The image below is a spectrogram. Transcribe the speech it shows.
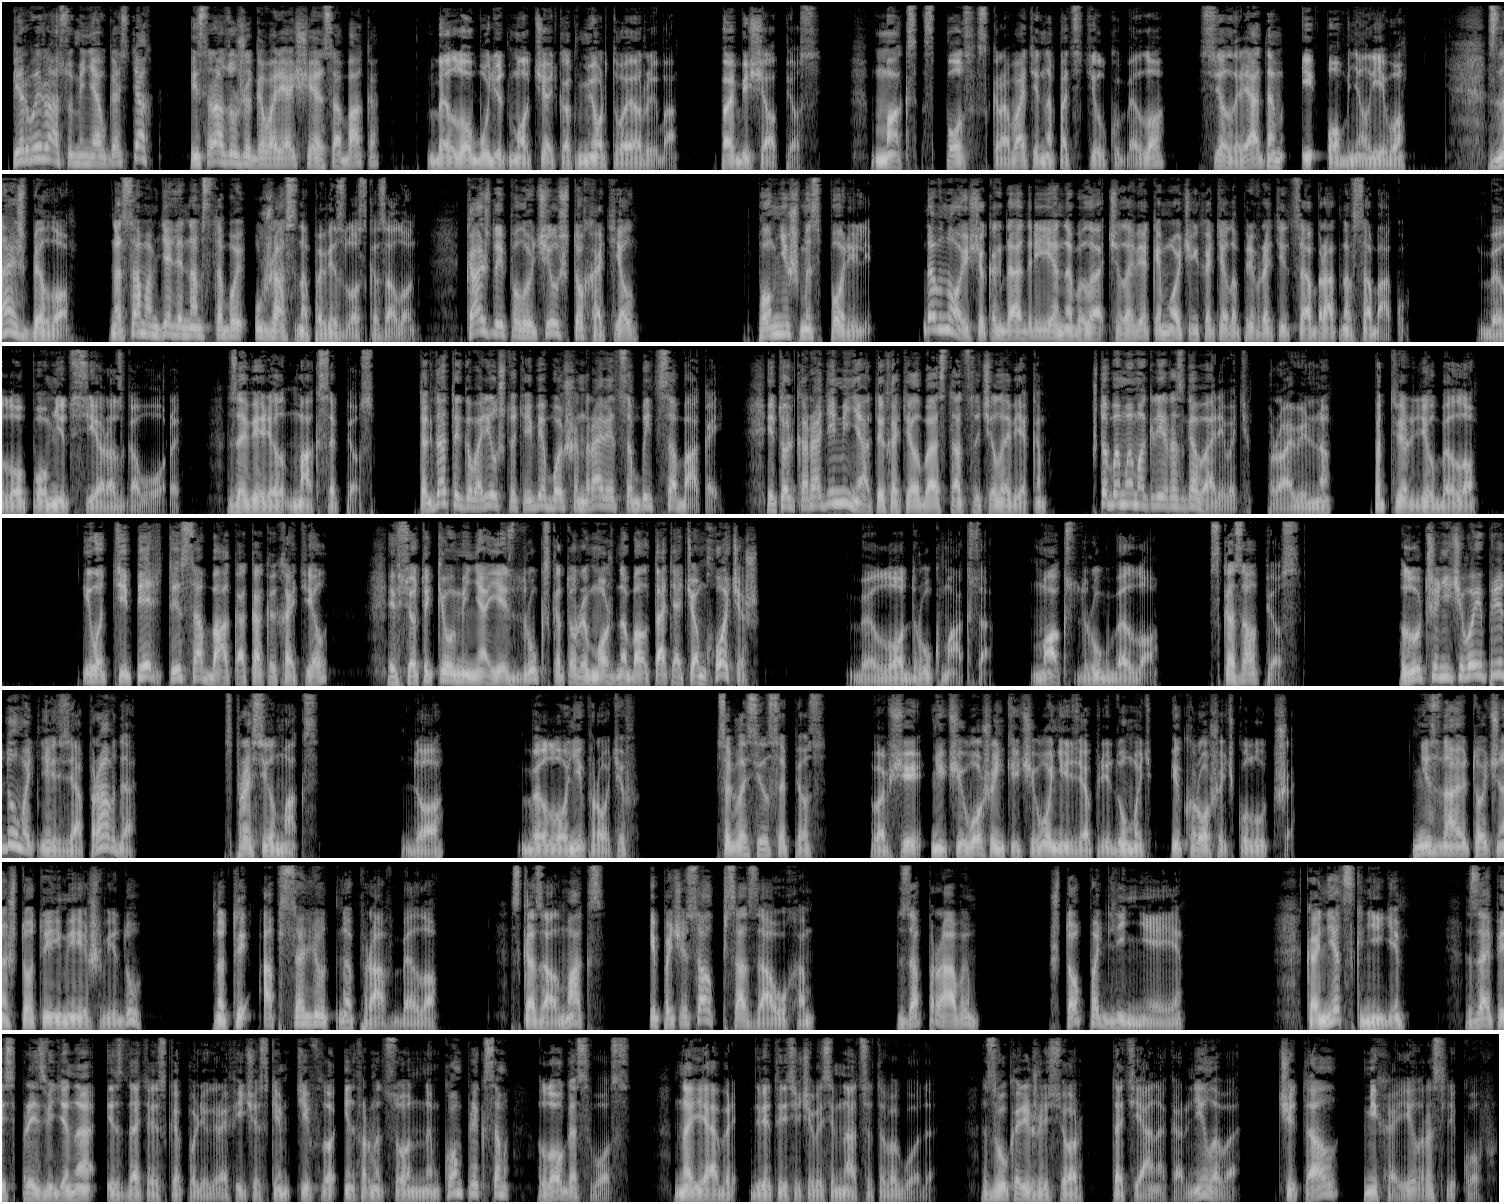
«Первый раз у меня в гостях и сразу же говорящая собака». «Белло будет молчать, как мертвая рыба», — пообещал пес. Макс сполз с кровати на подстилку Белло, сел рядом и обнял его. «Знаешь, Белло, на самом деле нам с тобой ужасно повезло», — сказал он. «Каждый получил, что хотел». «Помнишь, мы спорили? Давно еще, когда Адриена была человеком очень хотела превратиться обратно в собаку». «Белло помнит все разговоры», — заверил Макса пес. «Тогда ты говорил, что тебе больше нравится быть собакой, и только ради меня ты хотел бы остаться человеком, чтобы мы могли разговаривать». «Правильно», — подтвердил Белло. И вот теперь ты собака, как и хотел, и все-таки у меня есть друг, с которым можно болтать о чем хочешь». «Белло — друг Макса, Макс — друг Белло», — сказал пес. «Лучше ничего и придумать нельзя, правда?» — спросил Макс. «Да, Белло не против», — согласился пес. «Вообще ничегошеньки чего нельзя придумать и крошечку лучше». Не знаю точно, что ты имеешь в виду, но ты абсолютно прав, Белло, — сказал Макс и почесал пса за ухом. За правым, что подлиннее. Конец книги. Запись произведена издательско-полиграфическим тифлоинформационным комплексом «Логос ВОЗ». Ноябрь 2018 года. Звукорежиссер Татьяна Корнилова читал Михаил Росляков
